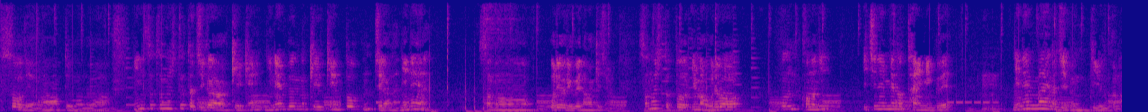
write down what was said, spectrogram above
そうだよなって思うのは引率の人たちが経験2年分の経験とん？違うな2年その俺より上なわけじゃん。その人と今俺はこの1年目のタイミングでうん。2年前の自分っていうのかな。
